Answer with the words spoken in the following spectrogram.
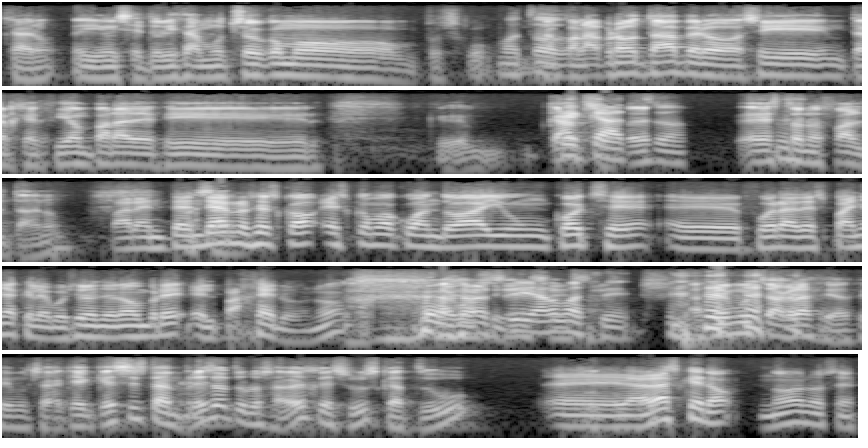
Claro, y se utiliza mucho como, pues, Como una palabrota, pero sí, interjección para decir... ¿Qué cazzo, eh, Esto nos falta, ¿no? Para entendernos, es, co- es como cuando hay un coche eh, fuera de España que le pusieron de nombre El Pajero, ¿no? Algo así. Sí, sí, algo sí. así. Hace mucha gracia, hace mucha... ¿Qué, qué es esta empresa? ¿Tú lo sabes, Jesús? ¿Cazú? Eh, la verdad es que no, no, no sé.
